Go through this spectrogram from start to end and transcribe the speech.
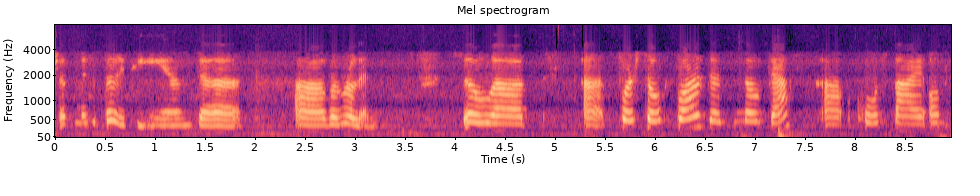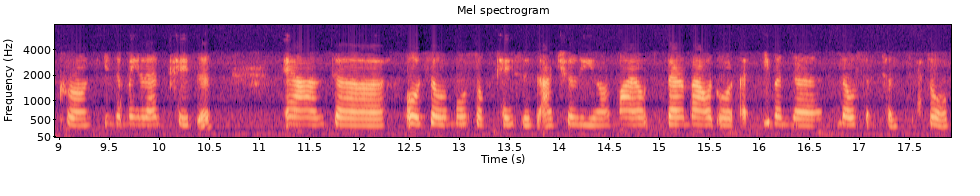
transmissibility and uh, uh, virulence. So, uh, uh, for so far, there's no death uh, caused by Omicron in the mainland cases. And also, most of the cases actually are mild, very mild, or even no symptoms at all.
